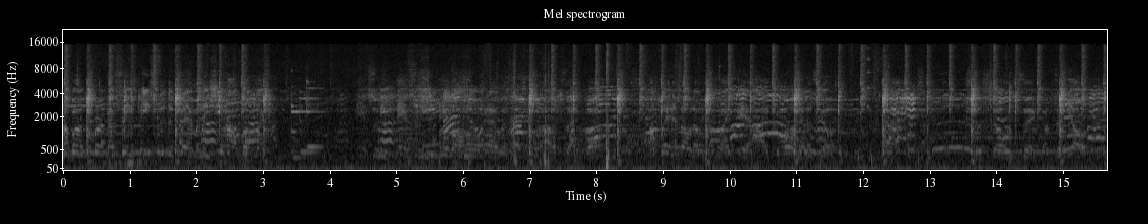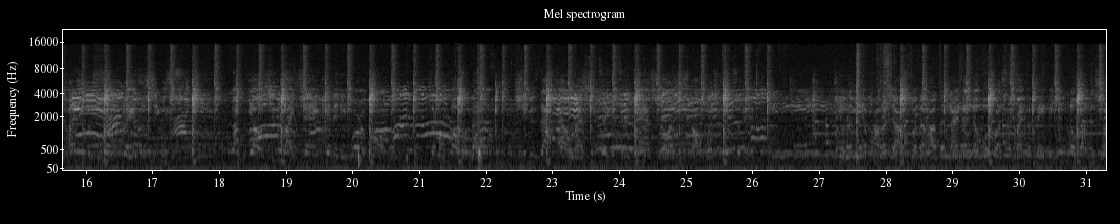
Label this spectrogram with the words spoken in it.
About the murk, I say peace to the family.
